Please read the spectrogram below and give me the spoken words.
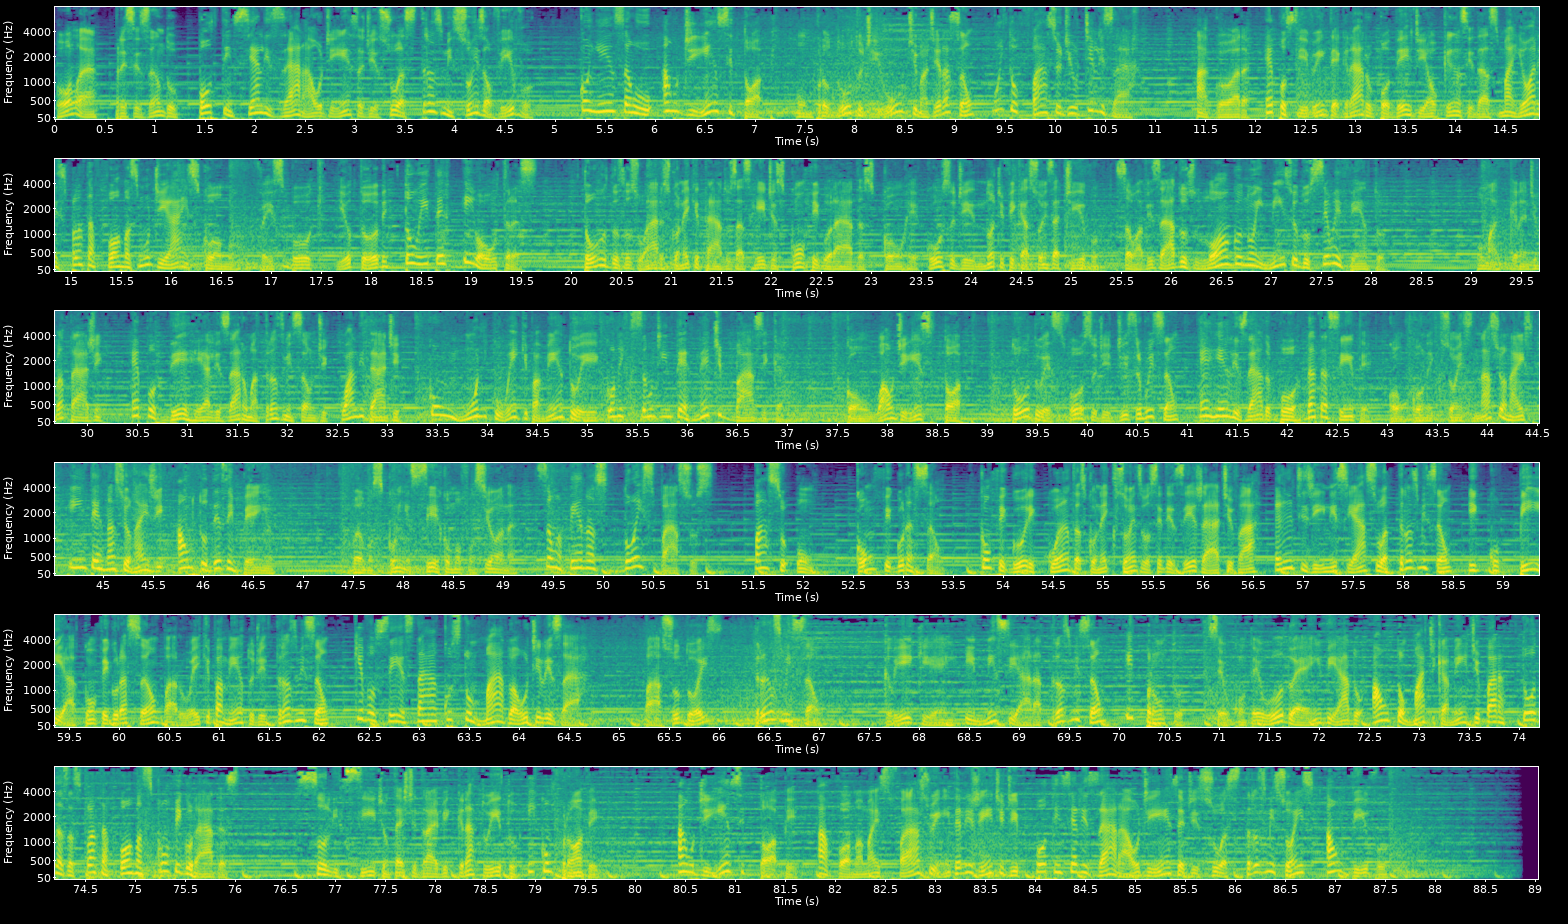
Olá, precisando potencializar a audiência de suas transmissões ao vivo? Conheça o Audience Top, um produto de última geração muito fácil de utilizar. Agora é possível integrar o poder de alcance das maiores plataformas mundiais como Facebook, YouTube, Twitter e outras. Todos os usuários conectados às redes configuradas com o recurso de notificações ativo são avisados logo no início do seu evento uma grande vantagem é poder realizar uma transmissão de qualidade com um único equipamento e conexão de internet básica. Com o Audience Top, todo o esforço de distribuição é realizado por data center, com conexões nacionais e internacionais de alto desempenho. Vamos conhecer como funciona? São apenas dois passos. Passo 1 Configuração. Configure quantas conexões você deseja ativar antes de iniciar sua transmissão e copie a configuração para o equipamento de transmissão que você está acostumado a utilizar. Passo 2. Transmissão. Clique em Iniciar a transmissão e pronto! Seu conteúdo é enviado automaticamente para todas as plataformas configuradas. Solicite um test drive gratuito e comprove. Audiência Top, a forma mais fácil e inteligente de potencializar a audiência de suas transmissões ao vivo.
